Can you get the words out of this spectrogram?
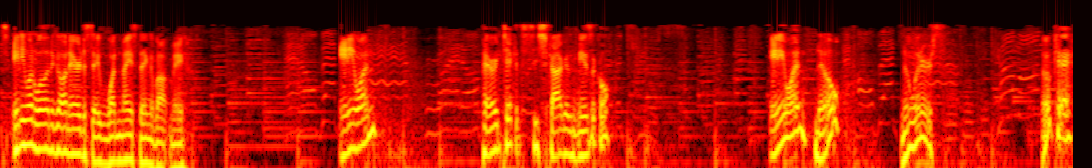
Is anyone willing to go on air to say one nice thing about me? Anyone? Pair tickets to see Chicago the musical? Anyone? No? No winners. Okay.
